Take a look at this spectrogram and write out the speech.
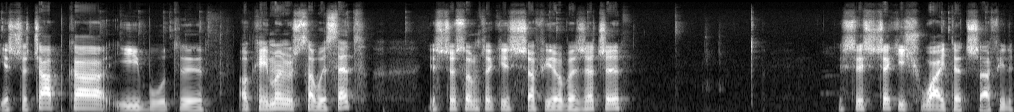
Jeszcze czapka i buty. Ok, mam już cały set. Jeszcze są tu jakieś szafirowe rzeczy. Jeszcze jest jakiś whited szafir.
